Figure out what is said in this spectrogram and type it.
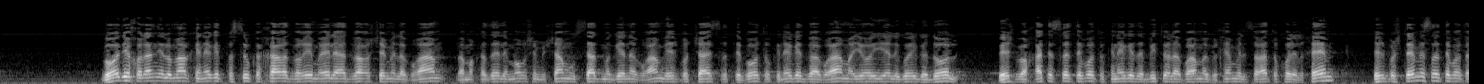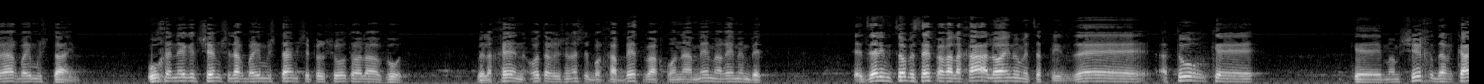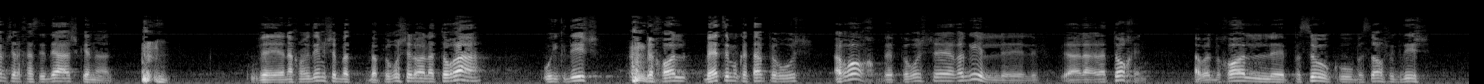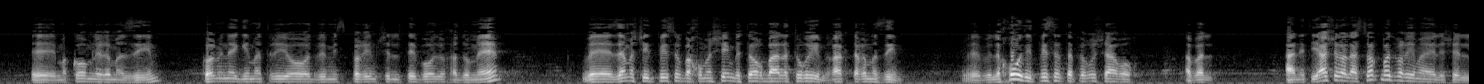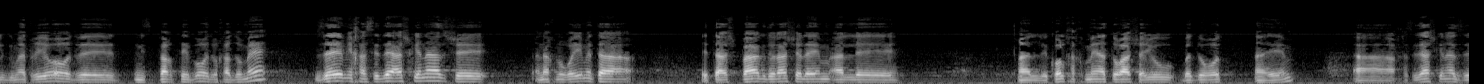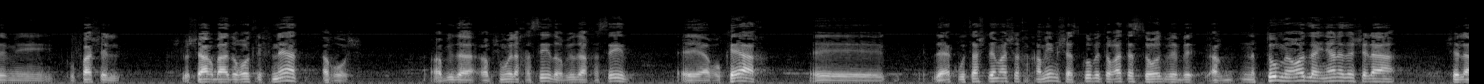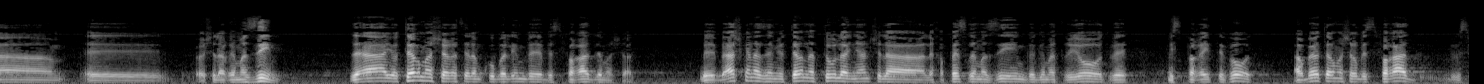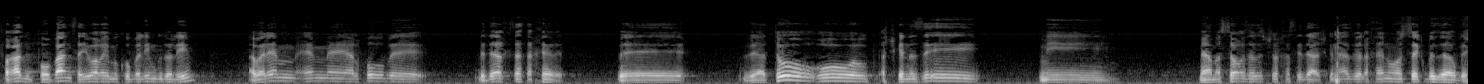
ועוד יכולני לומר כנגד פסוק אחר הדברים האלה היה דבר השם אל אברהם, במחזה לאמור שמשם מוסד מגן אברהם, ויש בו 19 תיבות, וכנגד ואברהם היו יהיה לגוי גדול, ויש בו 11 תיבות, וכנגד הביטו אל אברהם אביכם ולשרת וחוללכם, יש בו 12 תיבות, הרי 42. וכנגד שם של 42 שפרשו אותו על האבות. ולכן אות הראשונה של ברכה ב' והאחרונה מ' הרי מ' ב'. את זה למצוא בספר הלכה לא היינו מצפים. זה הטור כ... כממשיך דרכם של חסידי אשכנז. ואנחנו יודעים שבפירוש שלו על התורה, הוא הקדיש בכל, בעצם הוא כתב פירוש ארוך, בפירוש רגיל, על התוכן, אבל בכל פסוק הוא בסוף הקדיש אה, מקום לרמזים, כל מיני גימטריות ומספרים של תיבות וכדומה, וזה מה שהדפיסו בחומשים בתור בעל הטורים, רק את הרמזים. ולחוד הדפיסו את הפירוש הארוך. אבל הנטייה שלו לעסוק בדברים האלה של גימטריות ומספר תיבות וכדומה, זה מחסידי אשכנז, שאנחנו רואים את, ה, את ההשפעה הגדולה שלהם על, אה, על כל חכמי התורה שהיו בדורות ההם. חסידי אשכנז זה מתקופה של שלושה ארבעה דורות לפני הראש. רב, יהודה, רב שמואל החסיד, רב יהודה החסיד, אה, הרוקח, אה, זה היה קבוצה שלמה של חכמים שעסקו בתורת הסוד ונטו מאוד לעניין הזה של, ה, של, ה, אה, של הרמזים. זה היה יותר מאשר אצל המקובלים בספרד למשל. באשכנז הם יותר נטו לעניין של לחפש רמזים וגמטריות ומספרי תיבות, הרבה יותר מאשר בספרד. בספרד בפרובנס היו הרי מקובלים גדולים, אבל הם, הם הלכו בדרך קצת אחרת. ו... והטור הוא אשכנזי מ... מהמסורת הזאת של חסידי אשכנז, ולכן הוא עוסק בזה הרבה.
